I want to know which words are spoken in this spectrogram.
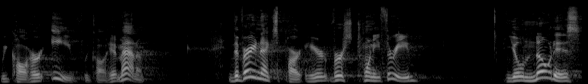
We call her Eve, we call him Adam. The very next part here, verse 23, you'll notice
